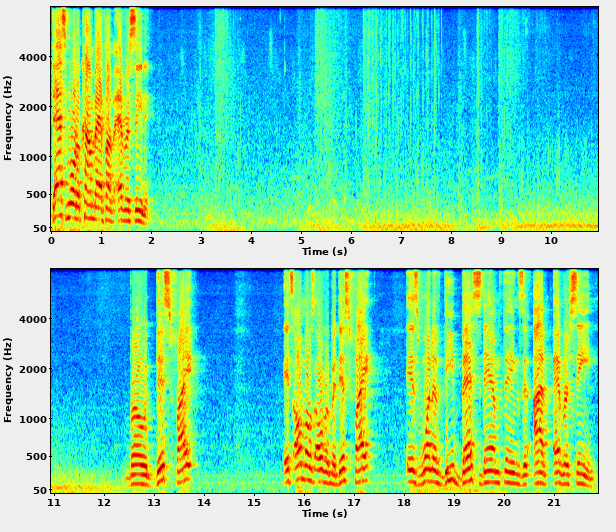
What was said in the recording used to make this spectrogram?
That's Mortal Kombat if I've ever seen it. Bro, this fight, it's almost over, but this fight is one of the best damn things that I've ever seen.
